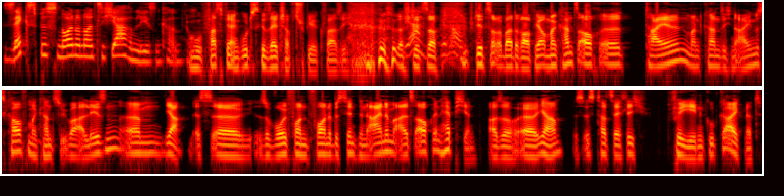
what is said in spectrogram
sechs bis 99 Jahren lesen kann. Oh, fast wie ein gutes Gesellschaftsspiel quasi. da ja, steht's doch, genau. steht's doch immer drauf. Ja, und man kann es auch äh, teilen, man kann sich ein eigenes kaufen, man kann es überall lesen. Ähm, ja, es äh, sowohl von vorne bis hinten in einem als auch in Häppchen. Also äh, ja, es ist tatsächlich für jeden gut geeignet.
